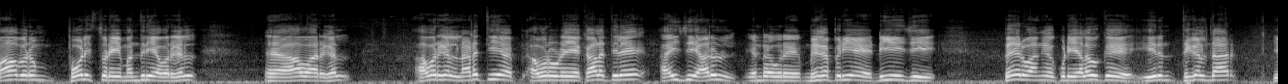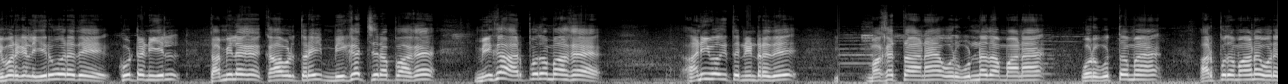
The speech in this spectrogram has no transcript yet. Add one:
மாபெரும் போலீஸ் துறை மந்திரி அவர்கள் ஆவார்கள். அவர்கள் நடத்திய அவருடைய காலத்திலே ஐஜி அருள் என்ற ஒரு மிகப்பெரிய டிஐஜி பேர் வாங்கக்கூடிய அளவுக்கு இருந் திகழ்ந்தார். இவர்கள் இருவரது கூட்டணியில் தமிழக காவல்துறை மிகச் சிறப்பாக மிக அற்புதமாக அணிவகுத்து நின்றது. மகத்தான ஒரு உன்னதமான ஒரு உத்தம அற்புதமான ஒரு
